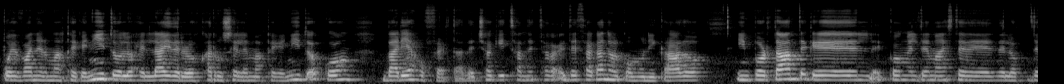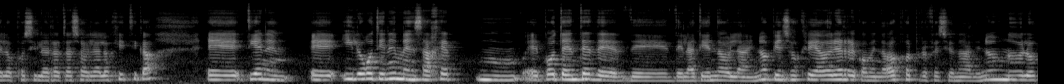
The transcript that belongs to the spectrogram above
pues banners más pequeñitos, los sliders, los carruseles más pequeñitos, con varias ofertas. De hecho, aquí están destacando el comunicado importante que con el tema este de, los, de los posibles retrasos de la logística eh, tienen, eh, y luego tienen mensajes mm, eh, potentes de, la tienda online, ¿no? Piensos creadores recomendados por profesionales, ¿no? Uno de los,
